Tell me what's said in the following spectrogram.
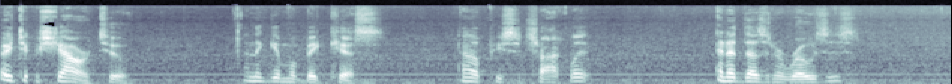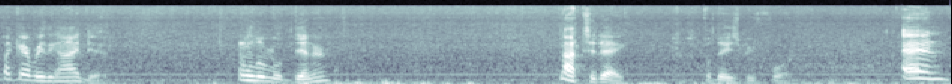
Maybe take a shower too. And then give them a big kiss. And a piece of chocolate. And a dozen of roses. Like everything I did. And a little dinner. Not today. A couple days before. And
